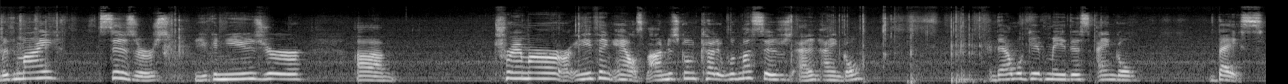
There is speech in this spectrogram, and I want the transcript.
with my scissors. You can use your um, trimmer or anything else. I'm just going to cut it with my scissors at an angle. And that will give me this angle base.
